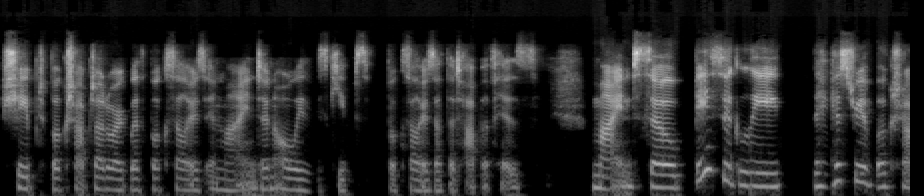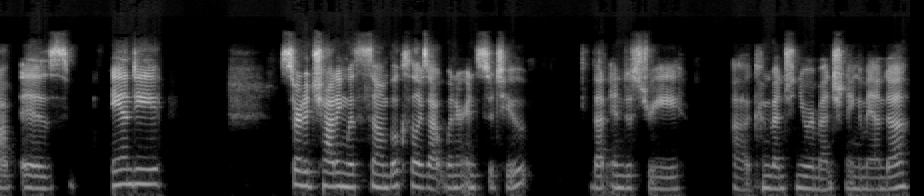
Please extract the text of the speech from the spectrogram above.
shaped bookshop.org with booksellers in mind and always keeps booksellers at the top of his mind. So basically, the history of bookshop is Andy started chatting with some booksellers at Winter Institute, that industry uh, convention you were mentioning, Amanda.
